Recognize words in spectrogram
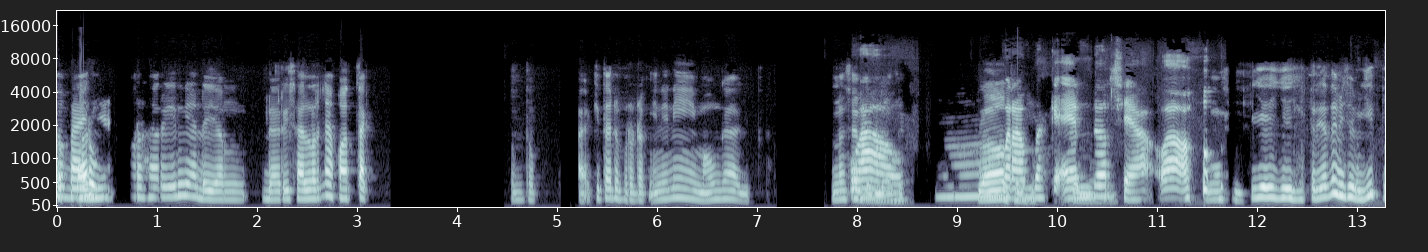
ke baru per hari ini ada yang dari sellernya kontak. Untuk "Eh, kita ada produk ini nih mau nggak? gitu cuman saya Wow. Oh, belum Merambah ke endorse ya. Wow. iya iya ternyata bisa begitu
